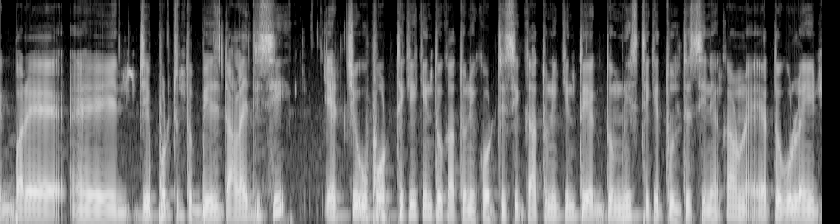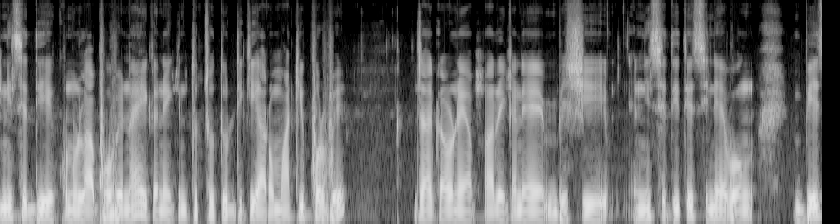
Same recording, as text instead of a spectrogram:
একবারে যে পর্যন্ত বেজ ডালাই দিছি, এর চেয়ে উপর থেকে কিন্তু গাঁথুনি করতেছি। গাঁথুনি কিন্তু একদম নিচ থেকে তুলতেছি না, কারণ এতগুলো ইট নিচে দিয়ে কোনো লাভ হবে না। এখানে কিন্তু চতুর্দিকে আরও মাটি পড়বে, যার কারণে আপনার এখানে বেশি নিচে দিতেছি না এবং বেজ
